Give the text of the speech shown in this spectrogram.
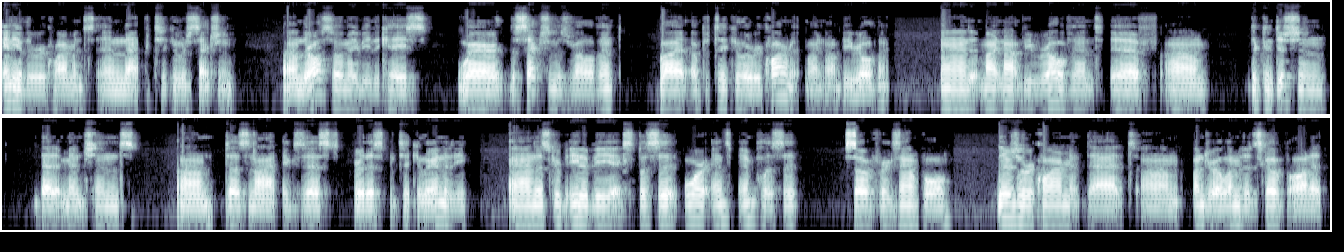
any of the requirements in that particular section. Um, there also may be the case where the section is relevant, but a particular requirement might not be relevant. And it might not be relevant if um, the condition that it mentions um, does not exist for this particular entity. And this could either be explicit or implicit. So, for example, there's a requirement that um, under a limited scope audit,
